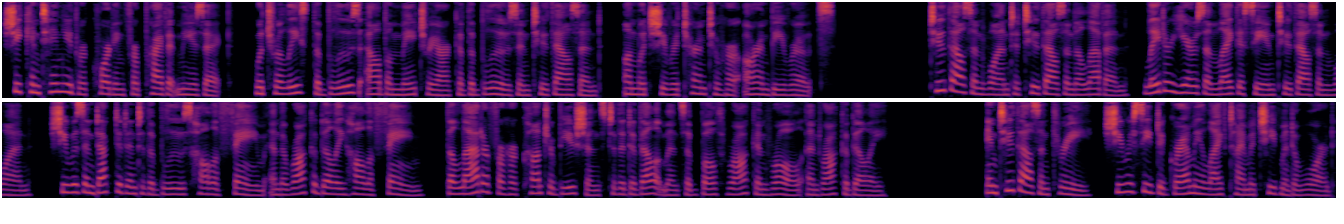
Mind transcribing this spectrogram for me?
She continued recording for private music, which released the blues album Matriarch of the Blues in 2000, on which she returned to her R&B roots. 2001 to 2011, later years and legacy in 2001, she was inducted into the Blues Hall of Fame and the Rockabilly Hall of Fame, the latter for her contributions to the developments of both rock and roll and rockabilly. In 2003, she received a Grammy Lifetime Achievement Award.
